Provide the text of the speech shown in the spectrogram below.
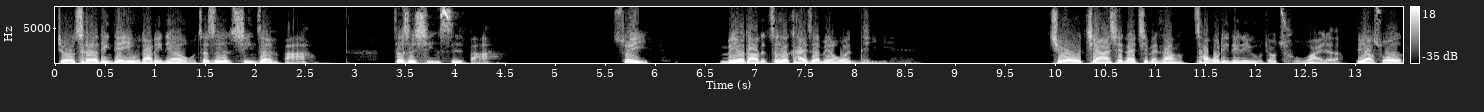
酒测零点一五到零点二五，这是行政罚，这是刑事罚，所以没有到这个开车没有问题。酒驾现在基本上超过零点零五就除外了，不要说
